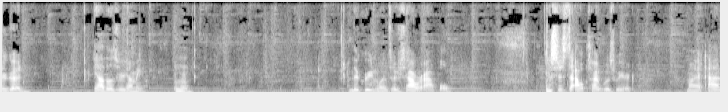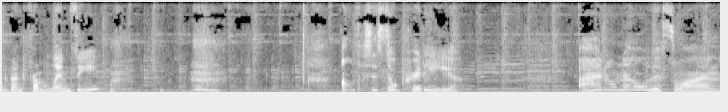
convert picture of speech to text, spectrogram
are good. Yeah, those are yummy. Mm. The green ones are sour apple. It's just the outside was weird. My advent from Lindsay. oh, this is so pretty. I don't know this one.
